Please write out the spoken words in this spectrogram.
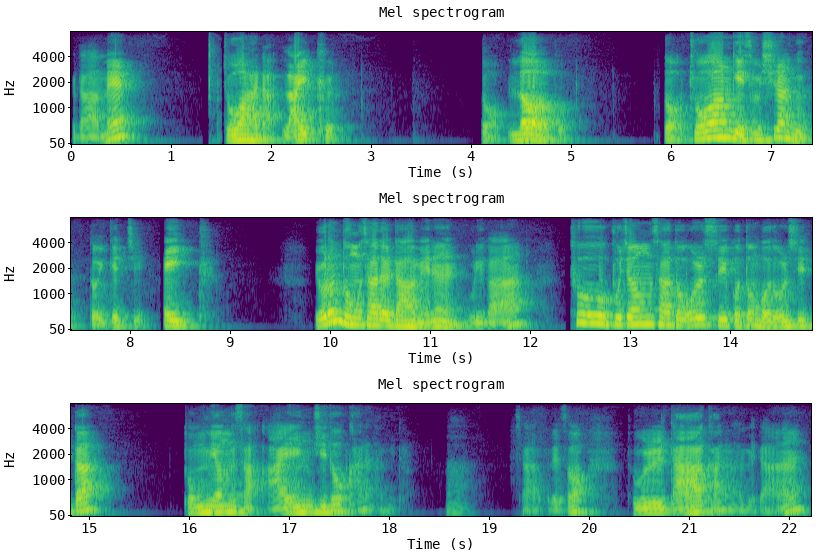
그 다음에 좋아하다. like. 또 love. 또 좋아하는 게 있으면 싫어하는 것도 있겠지. hate. 이런 동사들 다음에는 우리가 to 부정사도 올 수 있고 또 뭐도 올 수 있다? 동명사 ing도 가능합니다. 아, 자, 그래서 둘 다 가능합니다.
